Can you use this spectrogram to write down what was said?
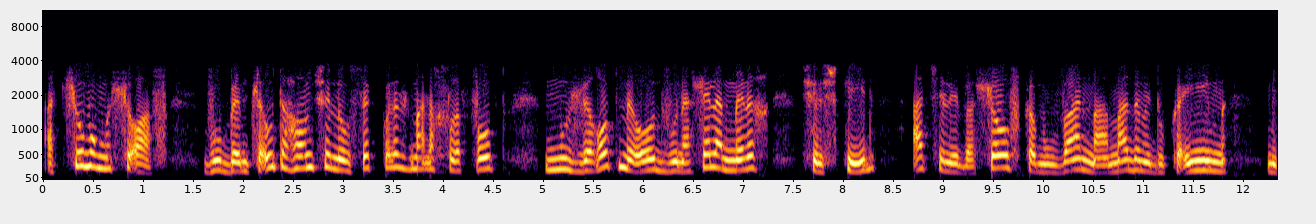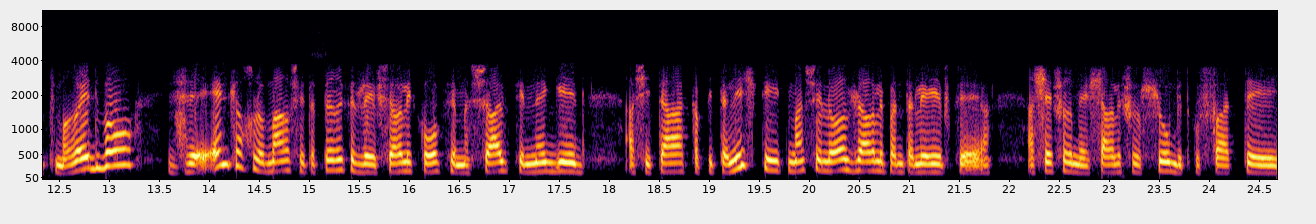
עצום ומסועף, והוא באמצעות ההון שלו עושה כל הזמן החלפות מוזרות מאוד, והוא נעשה למלך של שקיד, עד שלבסוף כמובן מעמד המדוכאים מתמרד בו, ואין צורך לומר שאת הפרק הזה אפשר לקרוא כמשל כנגד השיטה הקפיטליסטית, מה שלא עזר לפנטלייב כשהספר נאסר לפרסום בתקופת אה,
